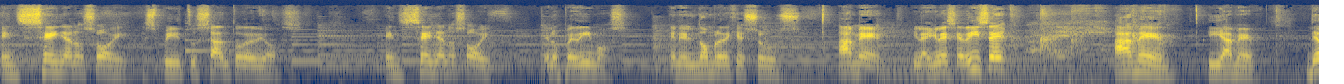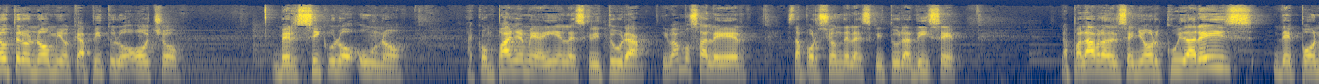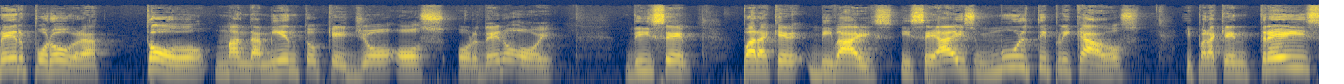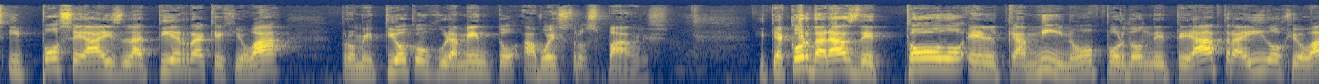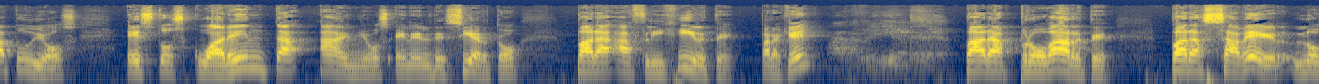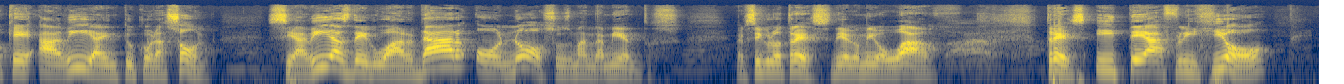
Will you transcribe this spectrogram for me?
Enséñanos hoy, Espíritu Santo de Dios. Enséñanos hoy, te lo pedimos en el nombre de Jesús. Amén. Y la iglesia dice, amén, amén y amén. Deuteronomio capítulo 8, versículo 1. Acompáñame ahí en la escritura y vamos a leer esta porción de la escritura. Dice la palabra del Señor, cuidaréis de poner por obra todo mandamiento que yo os ordeno hoy. Dice, para que viváis y seáis multiplicados y para que entréis y poseáis la tierra que Jehová prometió con juramento a vuestros padres. Y te acordarás de todo el camino por donde te ha traído Jehová tu Dios estos 40 años en el desierto para afligirte. ¿Para qué? Para probarte, para saber lo que había en tu corazón, si habías de guardar o no sus mandamientos. Versículo 3, diga conmigo, wow. 3, y te afligió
